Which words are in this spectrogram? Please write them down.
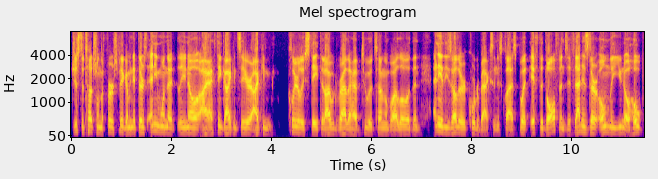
just to touch on the first pick, I mean, if there's anyone that you know, I, I think I can say here, I can clearly state that I would rather have Tua Tagovailoa than any of these other quarterbacks in this class. But if the Dolphins, if that is their only, you know, hope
